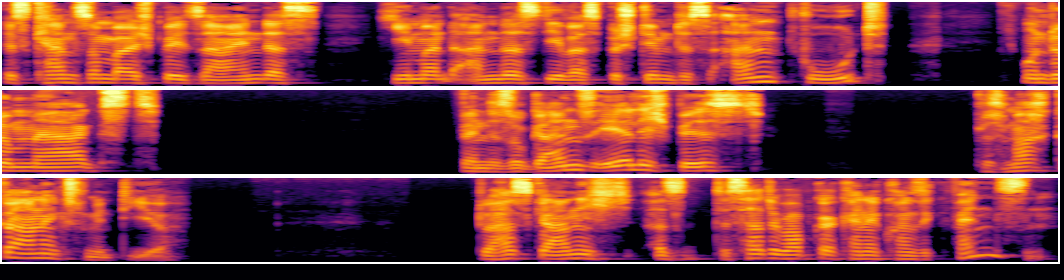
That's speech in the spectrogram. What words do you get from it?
Es kann zum Beispiel sein, dass jemand anders dir was Bestimmtes antut und du merkst, wenn du so ganz ehrlich bist, das macht gar nichts mit dir. Du hast gar nicht, also das hat überhaupt gar keine Konsequenzen.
